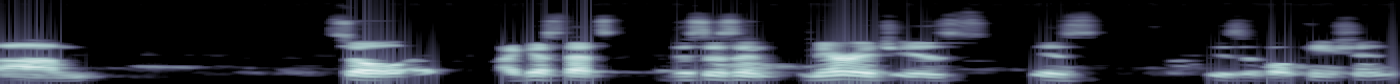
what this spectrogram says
Um, so I guess that's this isn't marriage is is is a vocation.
